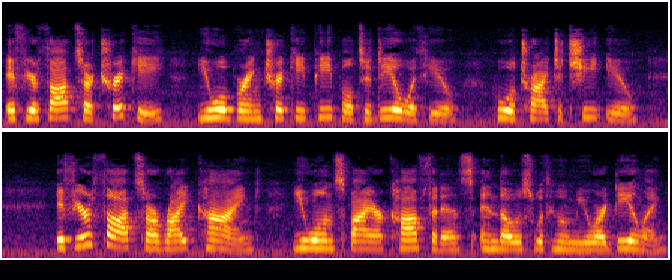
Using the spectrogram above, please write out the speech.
If your thoughts are tricky you will bring tricky people to deal with you, who will try to cheat you. If your thoughts are right kind, you will inspire confidence in those with whom you are dealing.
